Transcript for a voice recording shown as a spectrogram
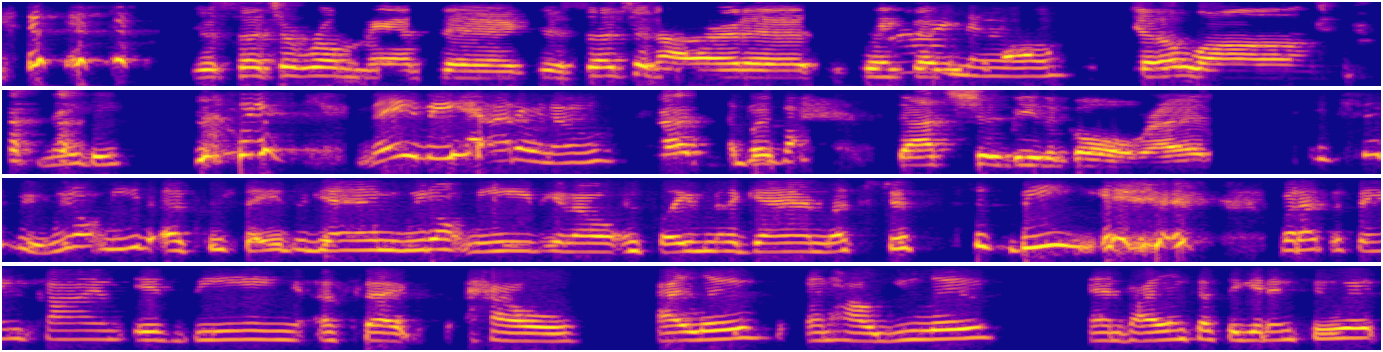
You're such a romantic. You're such an artist. You think that I know. Get along. Maybe. Maybe. I don't know. That's, but that should be the goal, right? It should be. We don't need a crusades again. We don't need, you know, enslavement again. Let's just just be. But at the same time, if being affects how I live and how you live, and violence has to get into it,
